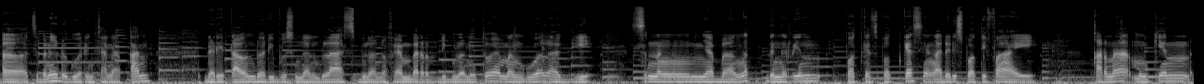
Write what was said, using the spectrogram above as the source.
uh, sebenarnya udah gue rencanakan dari tahun 2019 bulan November di bulan itu emang gue lagi senengnya banget dengerin podcast-podcast yang ada di Spotify. Karena mungkin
